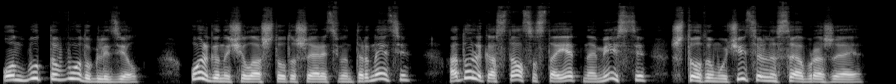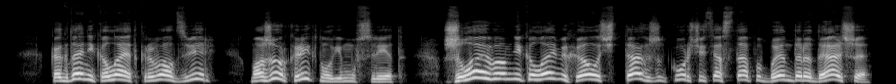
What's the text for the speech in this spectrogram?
Он будто в воду глядел. Ольга начала что-то шарить в интернете, а Толик остался стоять на месте, что-то мучительно соображая. Когда Николай открывал дверь, мажор крикнул ему вслед. «Желаю вам, Николай Михайлович, так же корчить Остапа Бендера дальше!»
